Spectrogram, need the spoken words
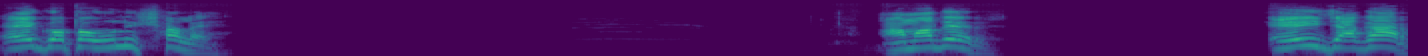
এই গত উনিশ সালে আমাদের এই জায়গার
